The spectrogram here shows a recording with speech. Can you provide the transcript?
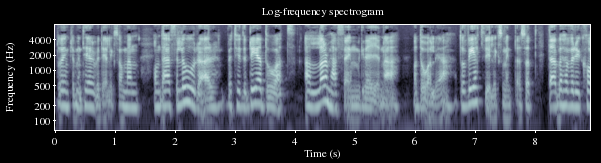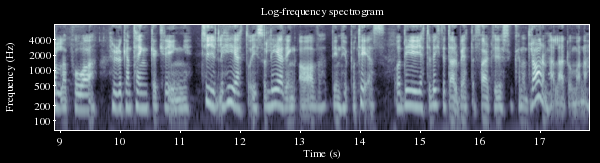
då implementerar vi det liksom. Men om det här förlorar, betyder det då att alla de här fem grejerna var dåliga? Då vet vi liksom inte. Så att där behöver du kolla på hur du kan tänka kring tydlighet och isolering av din hypotes. Och det är ju jätteviktigt arbete för att vi ska kunna dra de här lärdomarna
